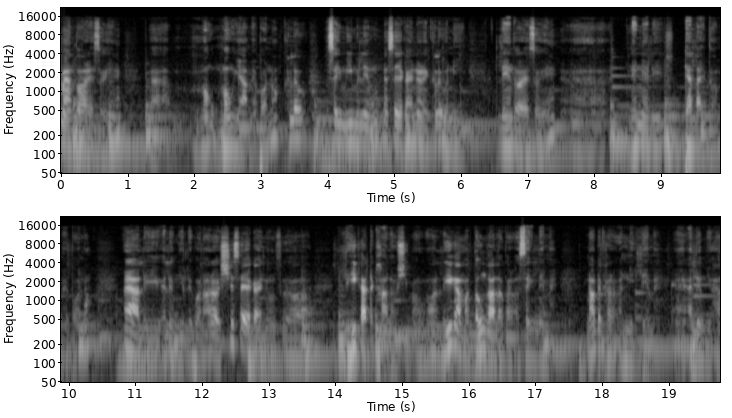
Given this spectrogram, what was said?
မှန်သွားတယ်ဆိုရင်အာ မုံမုံရမယ်ပေါ့နော်ခလုတ်အစိမ်မီးမလင်းဘူး20ခိုင်နှုန်းနဲ့ခလုတ်အနီလင်းသွားတယ်ဆိုရင်အာနည်းနည်းလေးဓာတ်လိုက်သွားမယ်ပေါ့နော်အဲ့ဒါလေးအဲ့လိုမျိုးလေးပေါ့နော်အဲ့တော့80ခိုင်နှုန်းဆိုတော့၄ခါတစ်ခါလောက်ရှိမှာပေါ့ဟော၄ခါမှာ၃ခါလောက်ကတော့အစိမ်လင်းမယ်နောက်တစ်ခါတော့အနီလင်းမယ်အဲအဲ့လိုမျိုးဟာ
